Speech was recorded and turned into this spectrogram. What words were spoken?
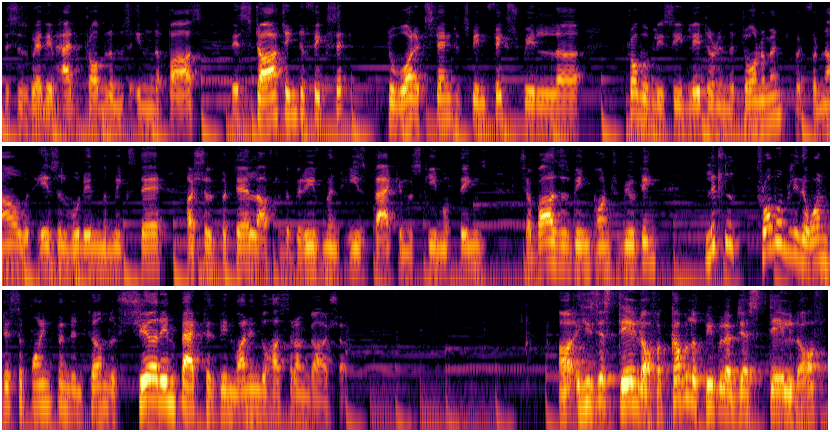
This is where they've had problems in the past. They're starting to fix it. To what extent it's been fixed, we'll uh, probably see later in the tournament. But for now, with Hazlewood in the mix there, Harshal Patel after the bereavement, he's back in the scheme of things. Shahbaz has been contributing. Little, probably the one disappointment in terms of sheer impact has been Wanindu Hasaranga Asha. Uh, he's just tailed off. A couple of people have just tailed off.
